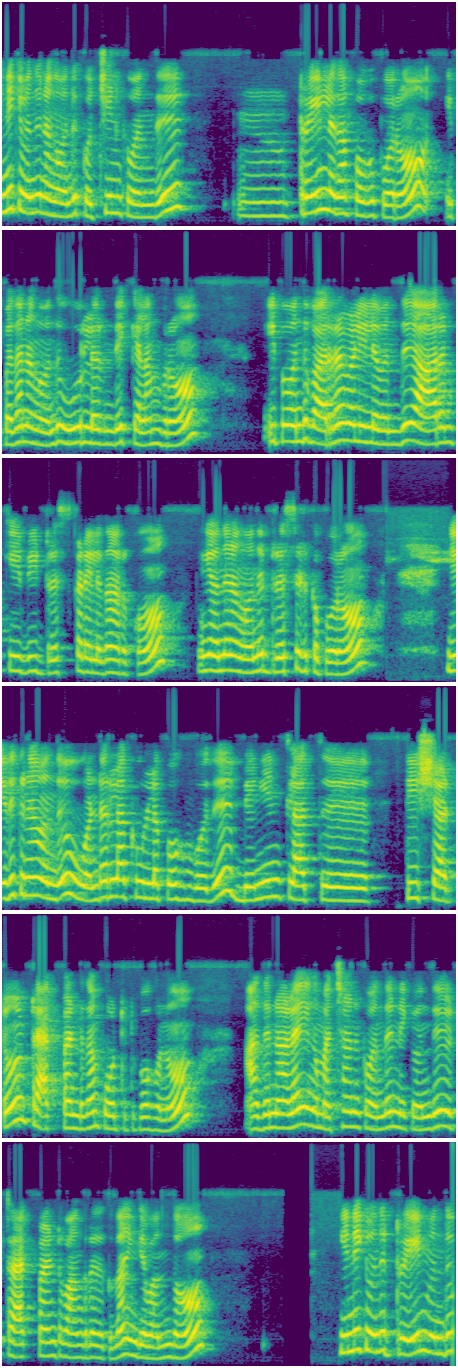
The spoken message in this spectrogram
இன்றைக்கி வந்து நாங்கள் வந்து கொச்சினுக்கு வந்து ட்ரெயினில் தான் போக போகிறோம் இப்போ தான் நாங்கள் வந்து ஊர்லேருந்தே கிளம்புறோம். இப்போ வந்து வர்ற வழியில் வந்து ஆர்எம்கேபி ட்ரெஸ் கடையில் தான் இருக்கோம். இங்கே வந்து நாங்கள் வந்து ட்ரெஸ் எடுக்க போகிறோம் எதுக்குன்னா வந்து ஒண்டர்லாக்கு உள்ளே போகும்போது பெனியன் கிளாத்து டிஷர்ட்டும் ட்ராக் பேண்ட் தான் போட்டுட்டு போகணும். அதனால எங்கள் மச்சானுக்கு வந்து இன்னைக்கு வந்து ட்ராக் பேண்ட் வாங்குறதுக்கு தான் இங்கே வந்தோம். இன்னைக்கு வந்து ட்ரெயின் வந்து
